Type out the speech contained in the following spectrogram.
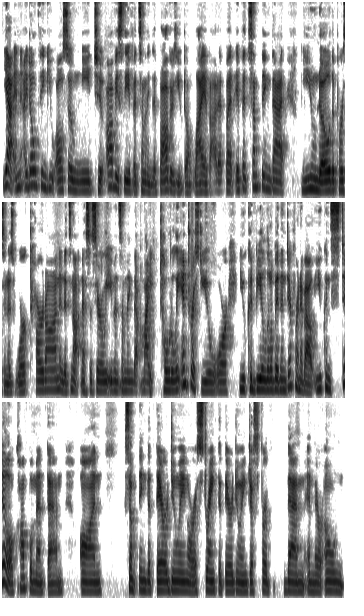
yeah, and I don't think you also need to obviously if it's something that bothers you, don't lie about it, but if it's something that you know the person has worked hard on and it's not necessarily even something that might totally interest you or you could be a little bit indifferent about, you can still compliment them on something that they're doing or a strength that they're doing just for them and their own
